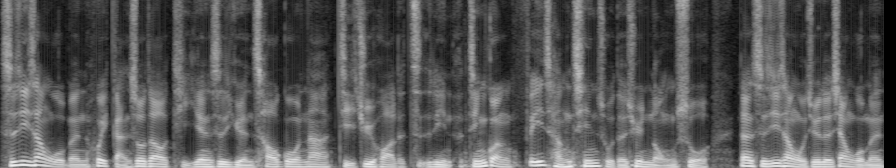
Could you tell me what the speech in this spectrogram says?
实际上我们会感受到体验是远超过那几句话的指令的。尽管非常清楚的去浓缩，但实际上我觉得像我们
